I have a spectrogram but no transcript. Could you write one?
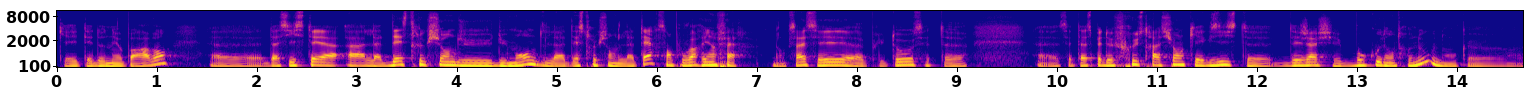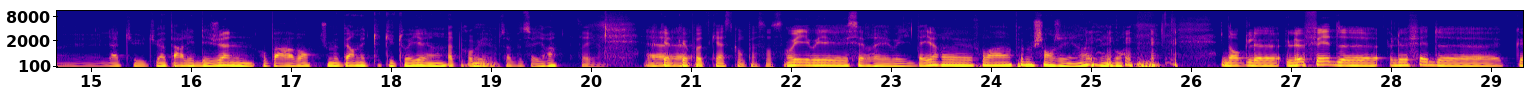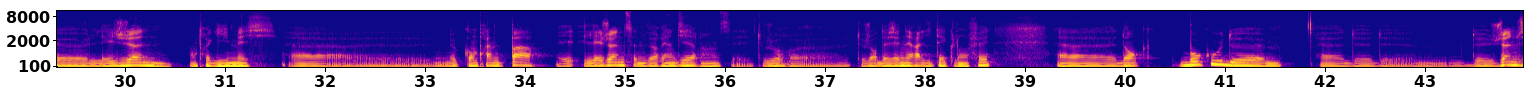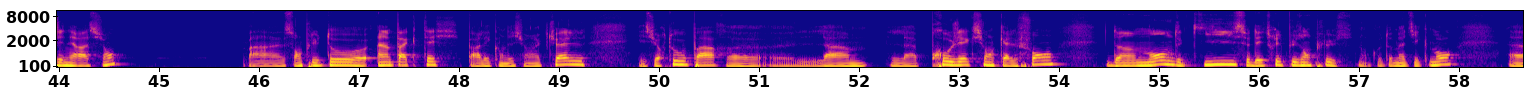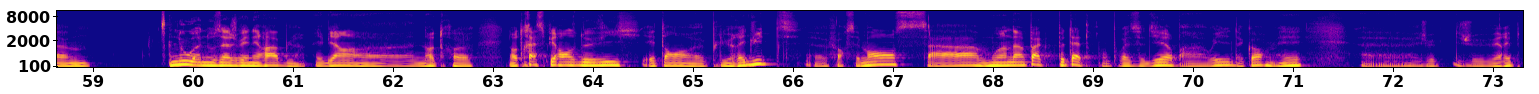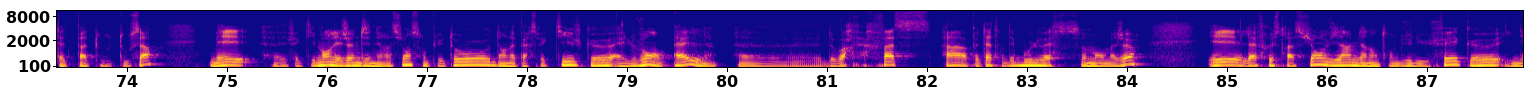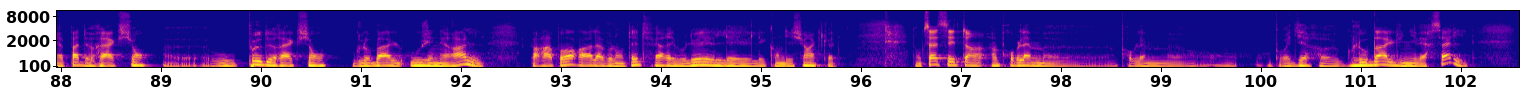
qui a été donné auparavant, d'assister à, la destruction du, du, monde, la destruction de la Terre sans pouvoir rien faire. Donc ça, c'est plutôt cette, euh, cet aspect de frustration qui existe euh, déjà chez beaucoup d'entre nous. Donc euh, là, tu, as parlé des jeunes auparavant. Je me permets de te tutoyer. Hein. Pas de problème. ça, ça ira. Ça ira. Il y a quelques podcasts qu'on passe ensemble. Oui, oui, c'est vrai. Oui. D'ailleurs, il faudra un peu me changer. Hein, Donc le, le, fait, de, le fait de, que les jeunes entre guillemets, euh, ne comprennent pas. Et, les jeunes, ça ne veut rien dire, hein, c'est toujours, euh, toujours des généralités que l'on fait. Euh, donc, beaucoup de, de, jeunes générations ben, sont plutôt impactées par les conditions actuelles et surtout par la projection qu'elles font d'un monde qui se détruit de plus en plus. Donc, automatiquement, nous, à nos âges vénérables, eh bien, euh, notre, notre espérance de vie étant euh, plus réduite, euh, forcément, ça a moins d'impact, peut-être. On pourrait se dire, ben oui, d'accord, mais je ne verrai peut-être pas tout, tout, ça. Mais effectivement, les jeunes générations sont plutôt dans la perspective qu'elles vont, elles, devoir faire face à peut-être des bouleversements majeurs. Et la frustration vient bien entendu du fait qu'il n'y a pas de réaction euh, ou peu de réaction globale ou générale par rapport à la volonté de faire évoluer les, conditions actuelles. Donc ça, c'est un, problème, un problème euh, euh, on pourrait dire, global, universel,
